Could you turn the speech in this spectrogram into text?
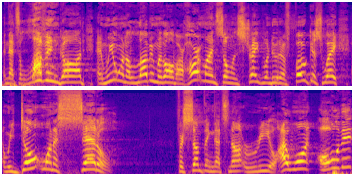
and that's loving God. And we want to love Him with all of our heart, mind, soul, and strength. We want to do it in a focused way, and we don't want to settle for something that's not real. I want all of it.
